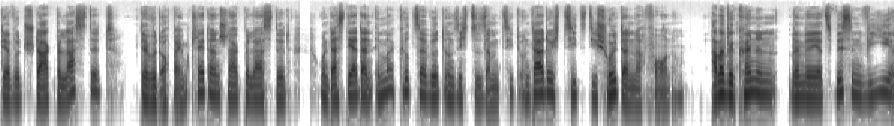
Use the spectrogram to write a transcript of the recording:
der wird stark belastet, der wird auch beim Klettern stark belastet und dass der dann immer kürzer wird und sich zusammenzieht. Und dadurch zieht es die Schultern nach vorne. Aber wir können, wenn wir jetzt wissen, wie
